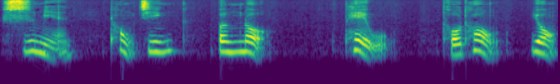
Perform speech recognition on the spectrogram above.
失眠、痛经、崩漏。配伍：头痛用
